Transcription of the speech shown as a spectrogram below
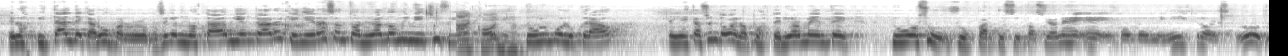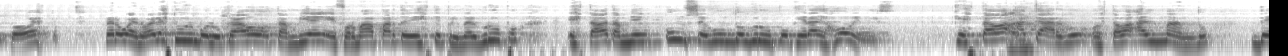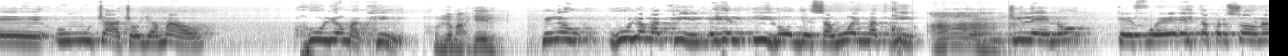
el hospital de Carúpano. Lo que pasa es que no estaba bien claro quién era Santo Aníbal Dominici. Ah, coño. Estuvo involucrado en este asunto. Bueno, posteriormente tuvo su- sus participaciones eh, como ministro de salud y todo esto. Pero bueno, él estuvo involucrado también, eh, formaba parte de este primer grupo. Estaba también un segundo grupo que era de jóvenes, que estaba a cargo o estaba al mando de un muchacho llamado Julio McGill. Julio McGill. ¿Quién es Ju- Julio McGill? Es el hijo de Samuel McGill, Ah, un chileno que fue esta persona,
